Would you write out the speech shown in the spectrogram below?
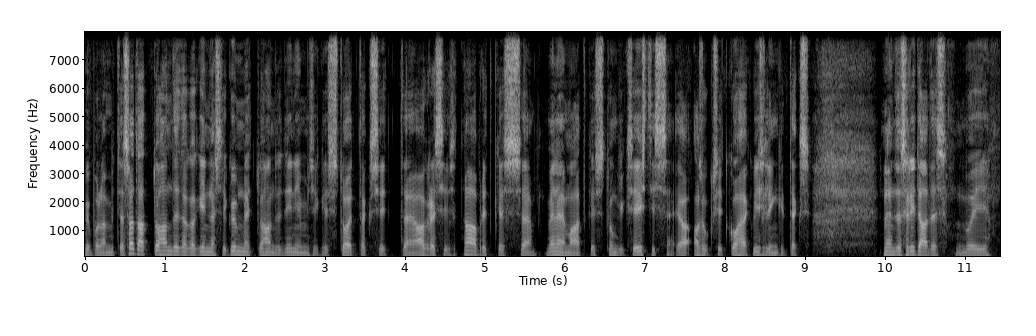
võib-olla mitte sadat tuhandeid, aga kindlasti kümneid tuhandeid inimesi, kes toetaksid agressiivset naabrit, kes Venemaad, kes tungiks Eestisse ja asuksid kohe kvislingiteks nendes ridades või äh,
